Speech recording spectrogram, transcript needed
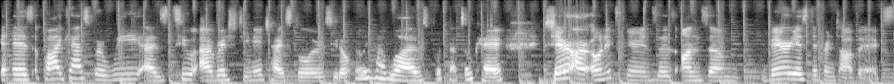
is a podcast where we, as two average teenage high schoolers who don't really have lives, but that's okay, share our own experiences on some various different topics.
